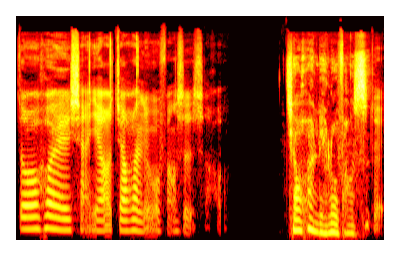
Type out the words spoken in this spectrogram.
都会想要交换联络方式的时候，交换联络方式。对。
